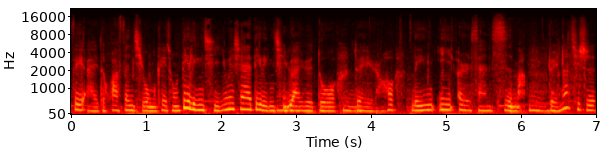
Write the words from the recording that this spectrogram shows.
肺癌的话分期，我们可以从第零期，因为现在第零期越来越多，嗯、对，然后零一二三四嘛，嗯，对，那其实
